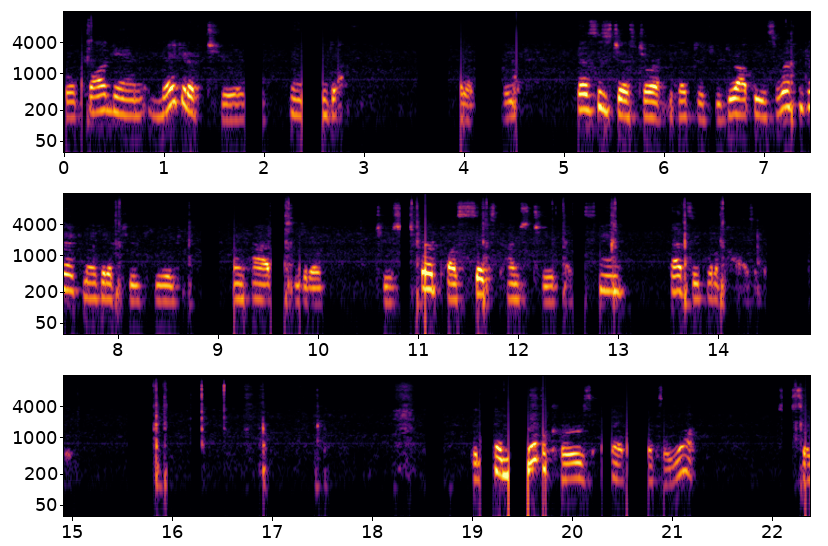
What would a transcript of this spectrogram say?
we'll plug in negative 2 into f. This is just arithmetic. If you do out these arithmetic, negative 2 cubed, and have negative 2 squared plus 6 times 2 plus 10, that's equal to positive. The local minimum occurs at x1. So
